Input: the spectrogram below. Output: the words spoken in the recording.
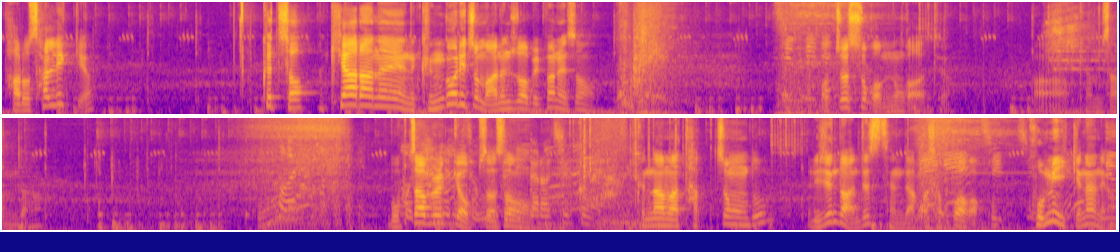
바로 살릴게요. 그쵸. 키아라는 근거리 좀 많은 조합이 편해서 어쩔 수가 없는 것 같아요. 아 감사합니다. 목 잡을 게 없어서. 그나마 닭 정도? 리젠도 안 됐을 텐데 아까 잡고 와갖고. 곰이 있긴 하네요.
